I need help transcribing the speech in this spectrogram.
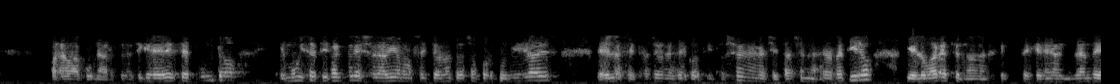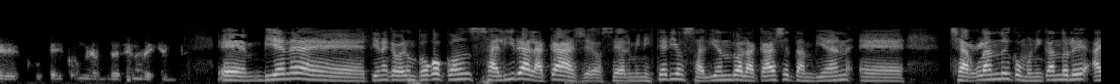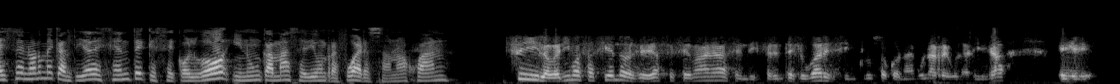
para vacunarse. Así que desde ese punto es muy satisfactorio, ya lo habíamos hecho en otras oportunidades, en las estaciones de constitución, en las estaciones de retiro y en lugares en donde se generan grandes eh, conglomeraciones de gente. Eh, viene, tiene que ver un poco con salir a la calle, o sea, el ministerio saliendo a la calle también. Eh, charlando y comunicándole a esa enorme cantidad de gente que se colgó y nunca más se dio un refuerzo, ¿no, Juan? Sí, lo venimos haciendo desde hace semanas en diferentes lugares, incluso con alguna regularidad, eh,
